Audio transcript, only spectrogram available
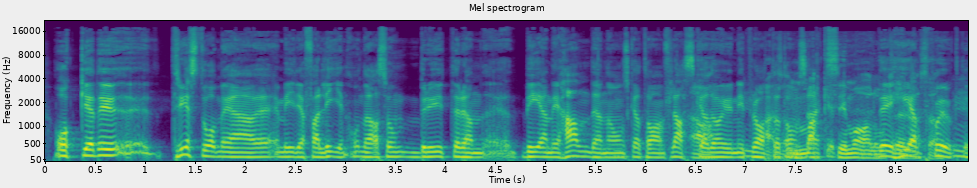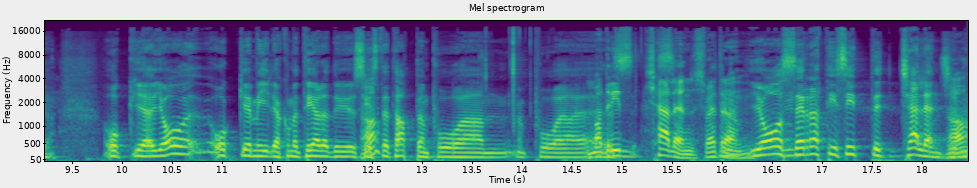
Och eh, det är eh, trist då med Emilia Fallin. Hon, alltså, hon bryter en, ett ben i handen när hon ska ta en flaska. Ja. Det har ju ni pratat Alltså, om säkert. maximal Det är helt alltså. sjukt. Ja. Och eh, jag och Emilia kommenterade ju sista etappen på... um, på eh, Madrid Challenge, vad heter den? Ja, Cerati City Challenge, Ja.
